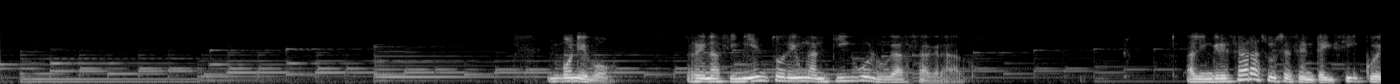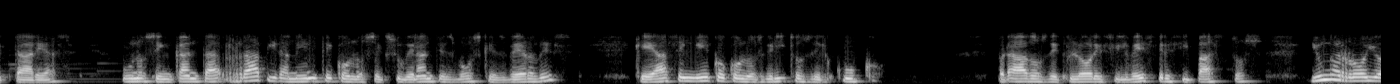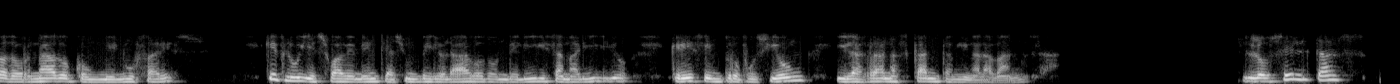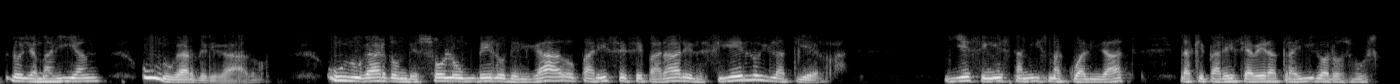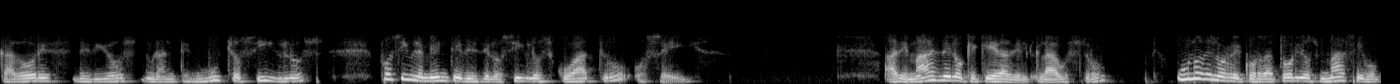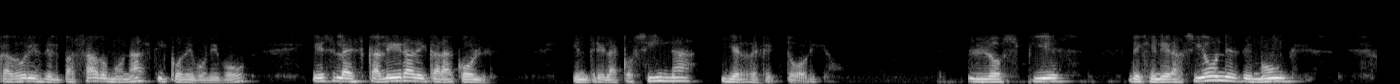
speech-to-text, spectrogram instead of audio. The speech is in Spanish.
Bonevo, renacimiento de un antiguo lugar sagrado. Al ingresar a sus 65 hectáreas, uno se encanta rápidamente con los exuberantes bosques verdes que hacen eco con los gritos del cuco, prados de flores silvestres y pastos, y un arroyo adornado con nenúfares que fluye suavemente hacia un bello lago donde el iris amarillo crece en profusión y las ranas cantan en alabanza. Los celtas lo llamarían un lugar delgado, un lugar donde solo un velo delgado parece separar el cielo y la tierra. Y es en esta misma cualidad la que parece haber atraído a los buscadores de Dios durante muchos siglos, posiblemente desde los siglos cuatro o seis. Además de lo que queda del claustro, uno de los recordatorios más evocadores del pasado monástico de Bonnevo es la escalera de caracol entre la cocina y el refectorio. Los pies de generaciones de monjes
